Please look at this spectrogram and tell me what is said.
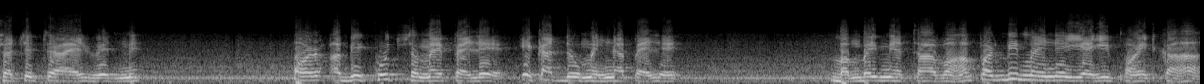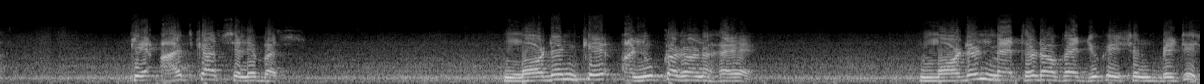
सचित्र आयुर्वेद में। और अभी कुछ समय पहले, एक आध दो महीना पहले बम्बई में था, वहाँ पर भी मैंने यही पॉइंट कहा कि आज का सिलेबस मॉडर्न के अनुकरण है। Modern method of education British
